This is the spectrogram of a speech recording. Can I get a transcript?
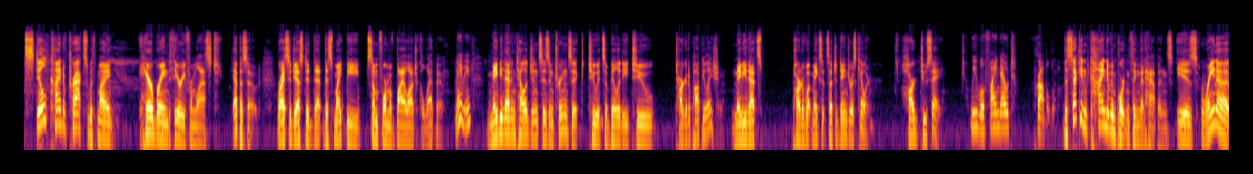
still kind of tracks with my harebrained theory from last episode, where I suggested that this might be some form of biological weapon. Maybe. Maybe that intelligence is intrinsic to its ability to target a population. Maybe that's part of what makes it such a dangerous killer. Hard to say. We will find out probably. The second kind of important thing that happens is Reyna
